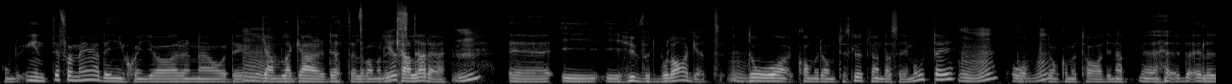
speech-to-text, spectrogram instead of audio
Om du inte får med dig ingenjörerna och det mm. gamla gardet eller vad man nu Just kallar det, det mm. eh, i, i huvudbolaget, mm. då kommer de till slut vända sig emot dig mm. och de kommer ta dina, eh, eller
